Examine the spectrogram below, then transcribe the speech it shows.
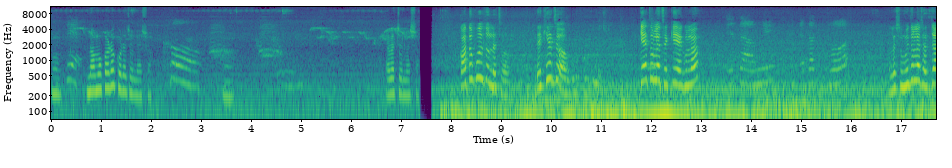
হুম। করো করে চলে আসো। এবার চলে আসো। কত ফুল তুলেছ? দেখিয়েছ? কে তুলেছে? কে এগুলো? সুমি তুলেছে? যা,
